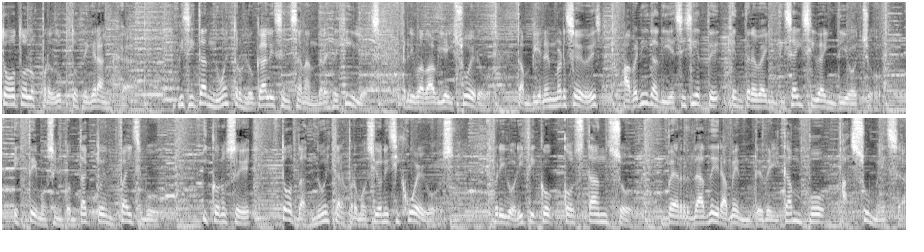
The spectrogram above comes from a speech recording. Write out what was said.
todos los productos de granja. Visita nuestros locales en San Andrés de Giles, Rivadavia y Suero, también en Mercedes, Avenida 17 entre 26 y 28. Estemos en contacto en Facebook y conoce todas nuestras promociones y juegos. Frigorífico Costanzo, verdaderamente del campo a su mesa.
